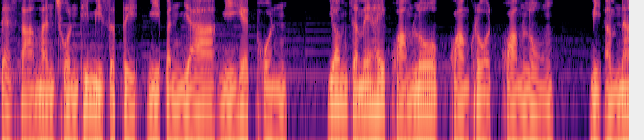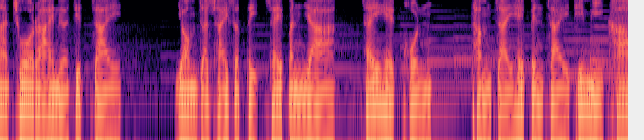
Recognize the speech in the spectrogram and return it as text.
แต่สามัญชนที่มีสติมีปัญญา มีเหตุผล ย่อมจะไม่ให้ความโลภความโกรธ ความหลง มีอำนาจชั่วร้ายเหนือจิตใจ ย่อมจะใช้สติใช้ปัญญา ใช้เหตุผลทำใจให้เป็นใจที่มีค่า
